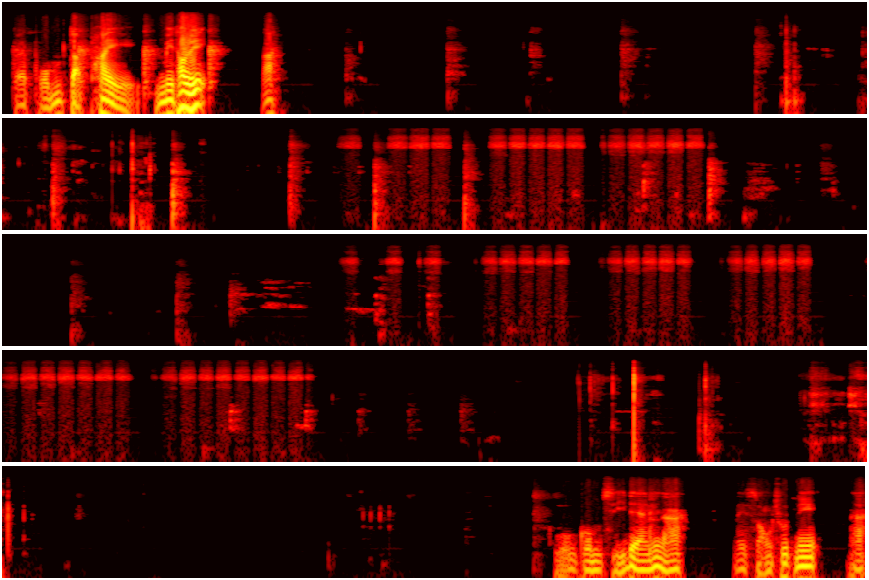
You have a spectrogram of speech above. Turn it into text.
แต่ผมจับให้มีเท่านี้นะ วง กลมสีแดงนี่นะ ในสองชุดนี้นะ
